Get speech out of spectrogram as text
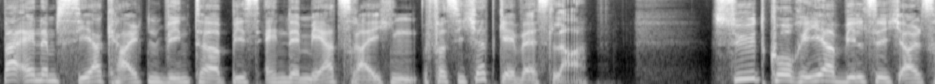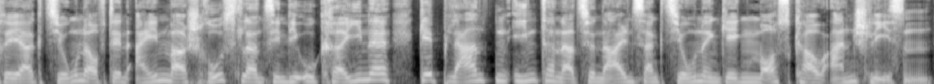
bei einem sehr kalten Winter bis Ende März reichen, versichert Gewessler. Südkorea will sich als Reaktion auf den Einmarsch Russlands in die Ukraine geplanten internationalen Sanktionen gegen Moskau anschließen.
